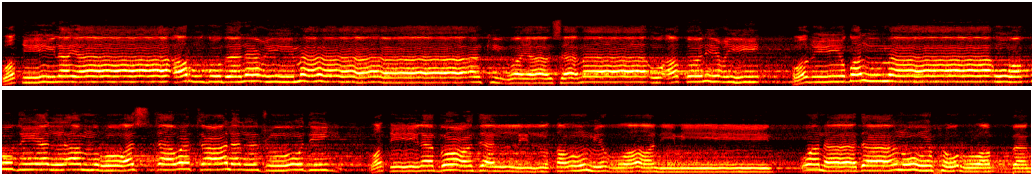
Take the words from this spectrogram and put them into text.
وقيل يا ويا سماء أقلعي وغيض الماء وقضي الأمر واستوت على الجود وقيل بعدا للقوم الظالمين ونادى نوح ربه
